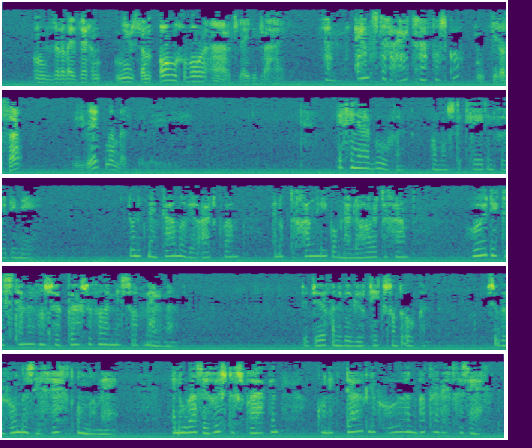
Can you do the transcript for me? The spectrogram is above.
Zullen wij zeggen, nieuws van ongewone aard, Lady Clyde. Van ernstige aard, graaf Fosco? Een kilosa? Wie weet, mijn beste lady. We gingen naar boven om ons te kleden voor het diner. Toen ik mijn kamer weer uitkwam en op de gang liep om naar Laura te gaan, hoorde ik de stemmen van Sir Percival en Mr. Merriman. De deur van de bibliotheek stond open. Ze bevonden zich recht onder mij. En hoewel zij rustig spraken, kon ik duidelijk horen wat er werd gezegd.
